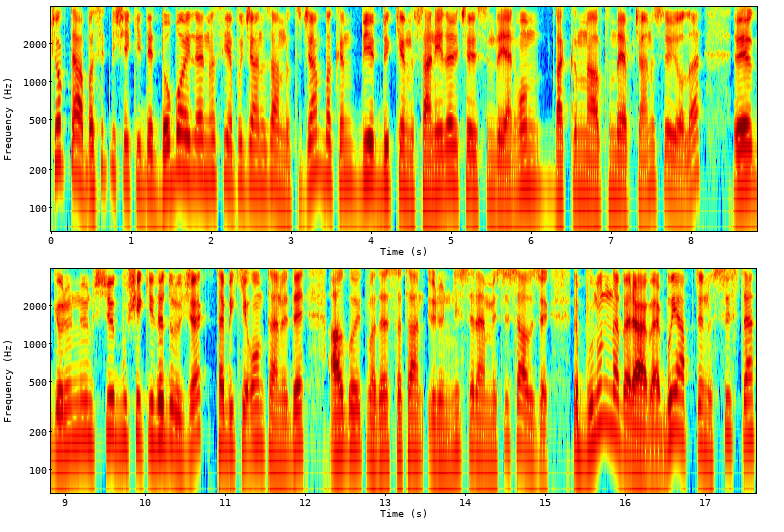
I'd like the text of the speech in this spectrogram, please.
çok daha basit bir şekilde Dobo ile nasıl yapacağınızı anlatacağım. Bakın bir dükkanı saniyeler içerisinde yani 10 dakikanın altında yapacağını söylüyorlar. Ve görünüşü bu şekilde duracak. Tabii ki 10 tane de algoritmada satan ürün listelenmesi sağlayacak. Ve bununla beraber bu yaptığınız sistem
